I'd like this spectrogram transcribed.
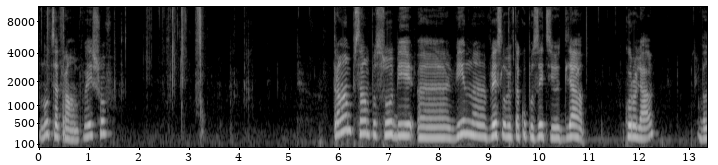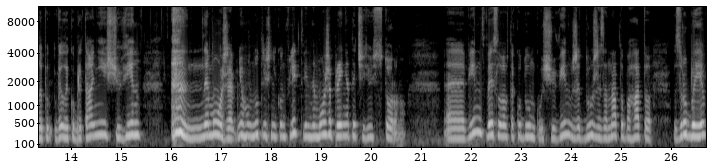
ну, це Трамп вийшов. Трамп сам по собі е, він е, висловив таку позицію для короля Великобританії, що він не може, в нього внутрішній конфлікт, він не може прийняти чиюсь сторону. Е, Він висловив таку думку, що він вже дуже занадто багато зробив,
